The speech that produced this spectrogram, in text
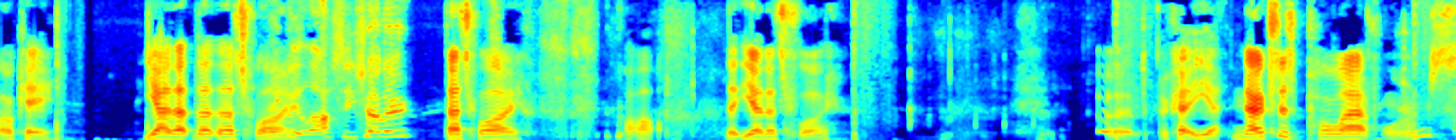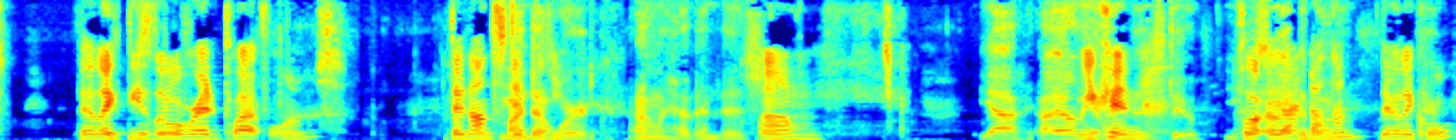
Okay. Yeah, that, that that's fly. we lost each other. That's fly. Oh, that, yeah, that's fly. Uh, okay, yeah. Next is platforms. They're like these little red platforms. They're non-sticky. Mine don't work. I only have invis. Um, Yeah, I only You have can invis too. You float see at the around on them. They're really cool.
